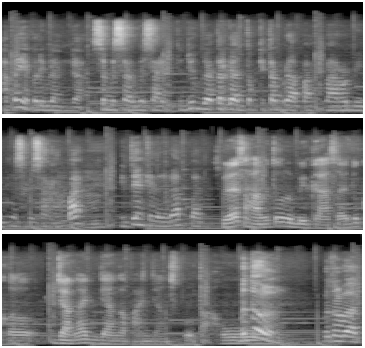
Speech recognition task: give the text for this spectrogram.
apa ya kalau dibilang nggak sebesar besar itu juga tergantung kita berapa naruh duitnya sebesar apa itu yang kita dapat. sebenarnya saham itu lebih kerasa itu kalau jangka jangka panjang 10 tahun Betul, betul banget.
